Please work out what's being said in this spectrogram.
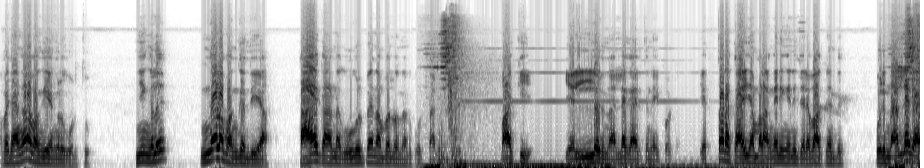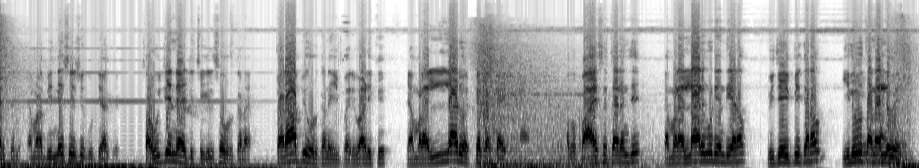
അപ്പോൾ ഞങ്ങളെ പങ്ക് ഞങ്ങൾ കൊടുത്തു. ഇനി നിങ്ങൾ നിങ്ങളെ പങ്ക് എന്ത് ചെയ്യുക? താഴെ കാണുന്ന ഗൂഗിൾ പേ നമ്പറിൽ ഒന്നാണ് കൊടുത്താൽ ബാക്കി എല്ലാവരും നല്ല കാര്യത്തിന് ആയിക്കോട്ടെ. എത്ര കായ് നമ്മൾ അങ്ങനെ ഇങ്ങനെ ചെലവാക്കേണ്ടത് ഒരു നല്ല കാര്യത്തിന് നമ്മളെ ഭിന്നശേഷി കുട്ടികൾക്ക് സൗജന്യമായിട്ട് ചികിത്സ കൊടുക്കണേ തെറാപ്പി കൊടുക്കണേ ഈ പരിപാടിക്ക് നമ്മളെല്ലാവരും ഒറ്റക്കെട്ടായിട്ട് അപ്പോൾ പായസ ചലഞ്ച് നമ്മളെല്ലാവരും കൂടി എന്ത് ചെയ്യണം? വിജയിപ്പിക്കണം. ഇലു തണൽ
